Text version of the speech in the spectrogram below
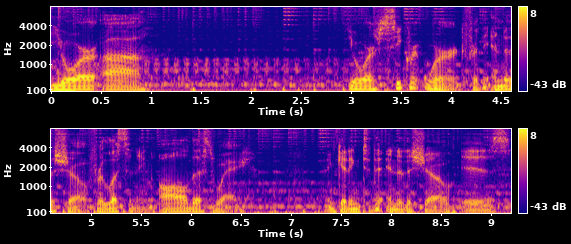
your uh, your secret word for the end of the show for listening all this way and getting to the end of the show is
